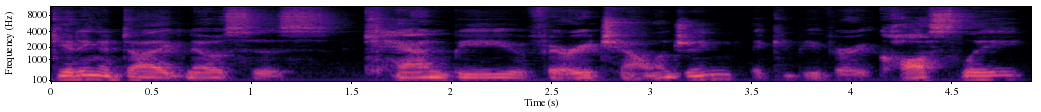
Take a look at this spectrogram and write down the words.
getting a diagnosis can be very challenging. It can be very costly.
